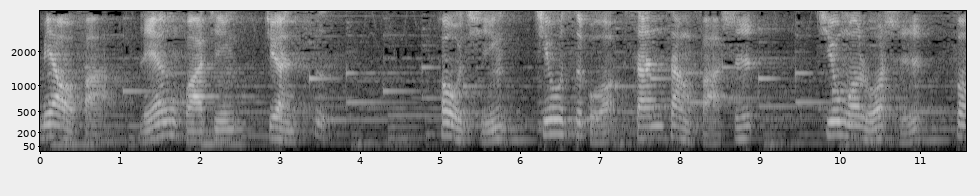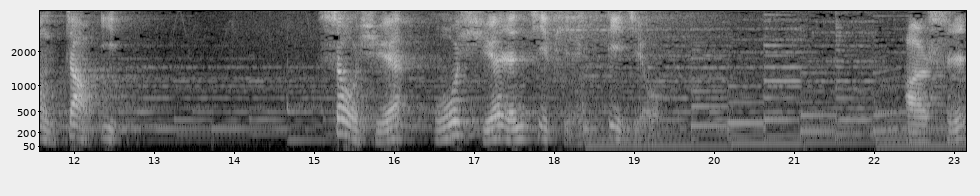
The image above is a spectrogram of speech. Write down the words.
《妙法莲华经》卷四，后秦鸠兹国三藏法师鸠摩罗什。奉诏译，受学无学人祭品第九。尔时，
